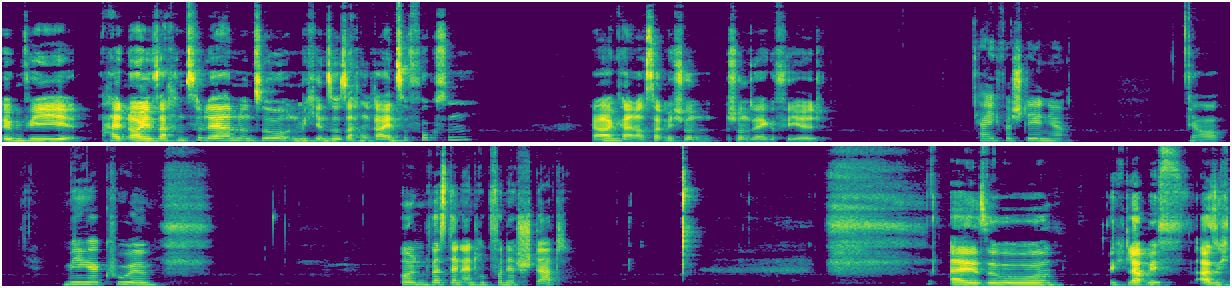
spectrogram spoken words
Irgendwie halt neue Sachen zu lernen und so und mich in so Sachen reinzufuchsen. ja, mhm. keine Ahnung, es hat mir schon, schon sehr gefehlt. Kann ich verstehen, ja. Ja. Mega cool. Und was ist dein Eindruck von der Stadt? Also, ich glaube, also ich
